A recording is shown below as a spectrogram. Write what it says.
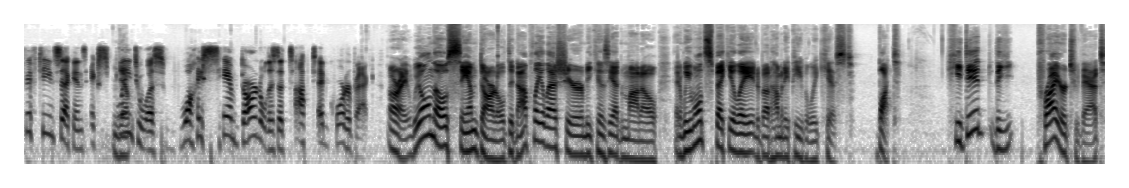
15 seconds. Explain Yep. to us why Sam Darnold is a top 10 quarterback. All right, we all know Sam Darnold did not play last year because he had mono, and we won't speculate about how many people he kissed. But he did the prior to that,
